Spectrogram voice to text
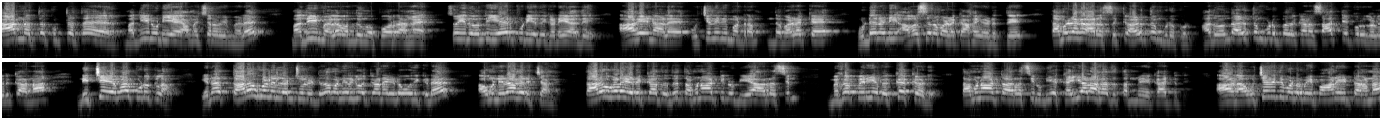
காரணத்தை குற்றத்தை மதியனுடைய அமைச்சரவை மேல மதிய மேல வந்து இவங்க போடுறாங்க. சோ இது வந்து ஏற்புடையது கிடையாது. ஆகையினால உச்சநீதிமன்றம் இந்த வழக்கை உடனடி அவசர வழக்காக எடுத்து தமிழக அரசுக்கு அழுத்தம் கொடுக்கணும். அது வந்து அழுத்தம் கொடுப்பதற்கான சாத்தியக்கூறுகள் இருக்கான்னா நிச்சயமா கொடுக்கலாம். ஏன்னா தரவுகள் இல்லைன்னு சொல்லிட்டு தான் மனிதர்களுக்கான இடஒதுக்கீட அவங்க நிராகரிச்சாங்க. தரவுகளை எடுக்காதது தமிழ்நாட்டினுடைய அரசின் மிகப்பெரிய வெக்கக்கேடு. தமிழ்நாட்டு அரசினுடைய கையாளாகாத தன்மையை காட்டுது. ஆனா உச்சநீதிமன்றம் இப்ப ஆணையிட்டாங்கன்னா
